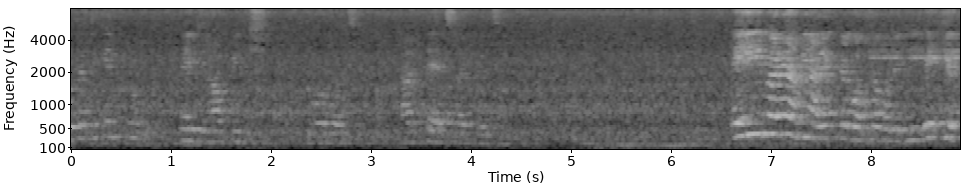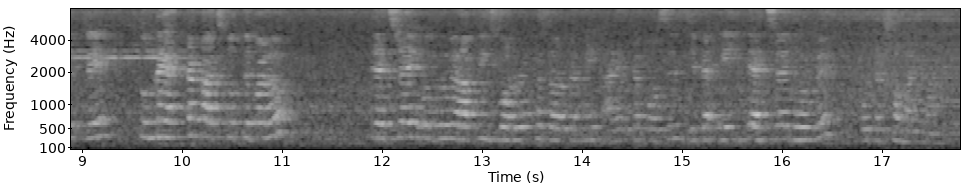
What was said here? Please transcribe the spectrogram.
ওটা থেকে একটু এই যে হাফ ইঞ্চ বড় আছে, আর তেজ রয়েছে। এইবারে আমি আরেকটা কথা বলে দিই এই ক্ষেত্রে তোমরা একটা কাজ করতে পারো। তেচড়াই ওইভাবে হাফ ইঞ্চ বড় রাখার দরকার নেই। আরেকটা প্রসেস যেটা এই তেচড়ায় ধরবে ওটা সমান মাপবে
